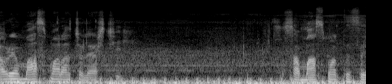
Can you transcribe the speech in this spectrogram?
আরে মাছ মারা চলে আসছি। মাছ মারতেছে।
